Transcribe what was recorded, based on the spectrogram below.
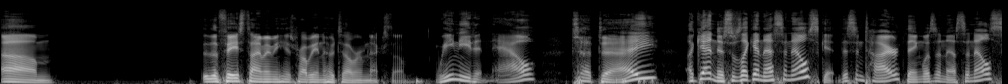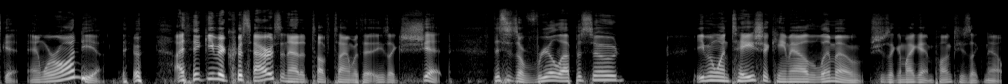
Um, the FaceTime. I mean, he's probably in a hotel room next to him. We need it now, today. Again, this was like an SNL skit. This entire thing was an SNL skit, and we're on to you. I think even Chris Harrison had a tough time with it. He's like, "Shit, this is a real episode." Even when Tayshia came out of the limo, she's like, "Am I getting punked?" He's like, "No."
